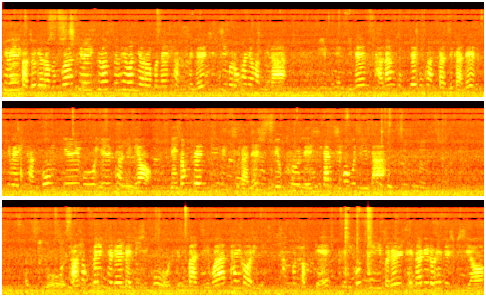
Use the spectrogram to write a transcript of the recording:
티웨이 여러분과 티웨이 플러스 회원 여러분의 탑승을 진심으로 환영합니다. 이 비행기는 다낭국제공항까지 가는 티웨이 항공 191편이며 예정된 비행 시간은 이륙 후 4시간 15분입니다. 좌석 벨트를 매주시고 등받이와 팔걸이, 창문 덮개, 그리고 테이블을 제자리로 해주십시오.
